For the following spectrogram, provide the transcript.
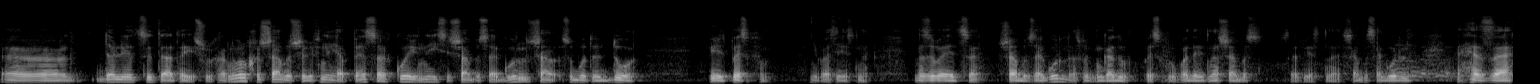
Далее цитата из Шульханураха. Шабас Шерифней Песах, корень Нейси Шабас Агодль, суббота до, перед Песахом непосредственно, называется Шабас Агодль. У нас в этом году Песах выпадает на Шабас, соответственно, Шабас Агодль за,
